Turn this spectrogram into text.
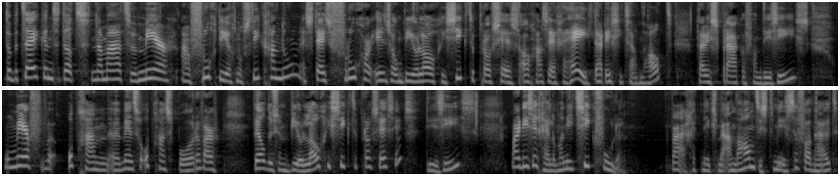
Dat betekent dat naarmate we meer aan vroegdiagnostiek gaan doen en steeds vroeger in zo'n biologisch ziekteproces al gaan zeggen: hé, hey, daar is iets aan de hand, daar is sprake van disease, hoe meer we uh, mensen op gaan sporen waar wel dus een biologisch ziekteproces is, disease, maar die zich helemaal niet ziek voelen waar eigenlijk niks meer aan de hand is, tenminste vanuit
